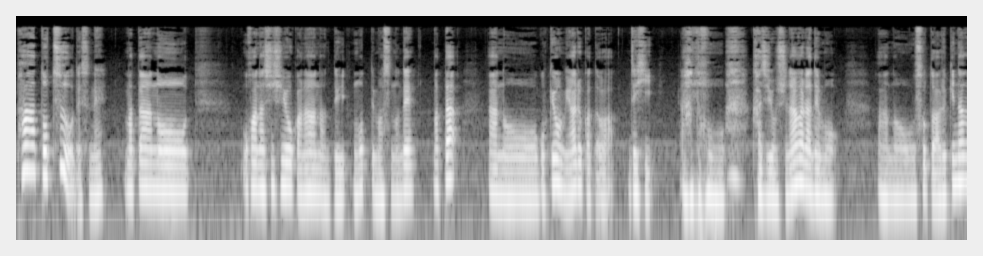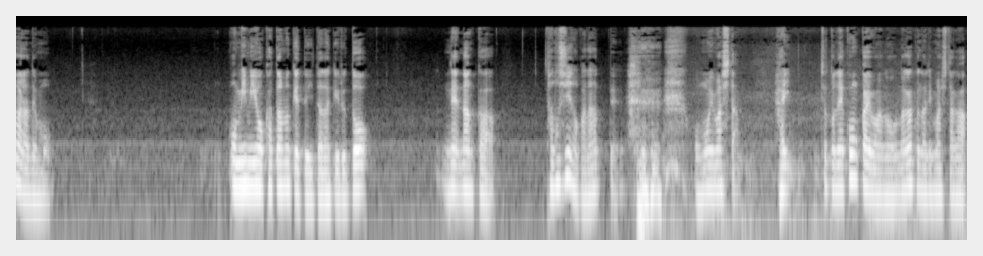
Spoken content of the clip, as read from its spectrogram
パート2をですね、またあの、お話ししようかななんて思ってますので、また、あの、ご興味ある方は、ぜひ、あの、家事をしながらでも、あの、外歩きながらでも、お耳を傾けていただけると、ね、なんか、楽しいのかなって 思いました。はい。ちょっとね、今回はあの、長くなりましたが、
